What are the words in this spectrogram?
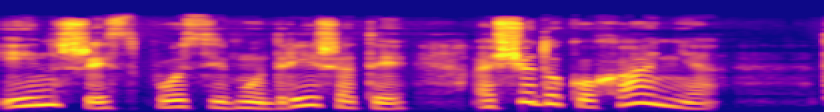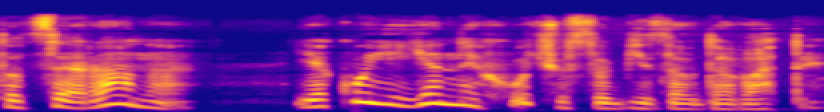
інший спосіб мудрішати, а щодо кохання, то це рана, якої я не хочу собі завдавати.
